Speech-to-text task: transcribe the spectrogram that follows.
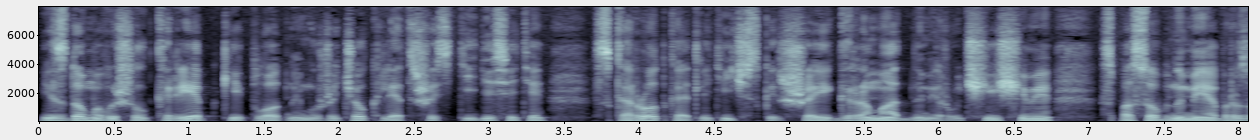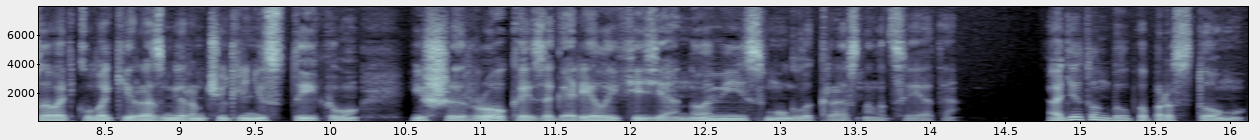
Из дома вышел крепкий, плотный мужичок лет шестидесяти, с короткой атлетической шеей, громадными ручищами, способными образовать кулаки размером чуть ли не с тыкву, и широкой загорелой физиономией смугло-красного цвета. Одет он был по-простому,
